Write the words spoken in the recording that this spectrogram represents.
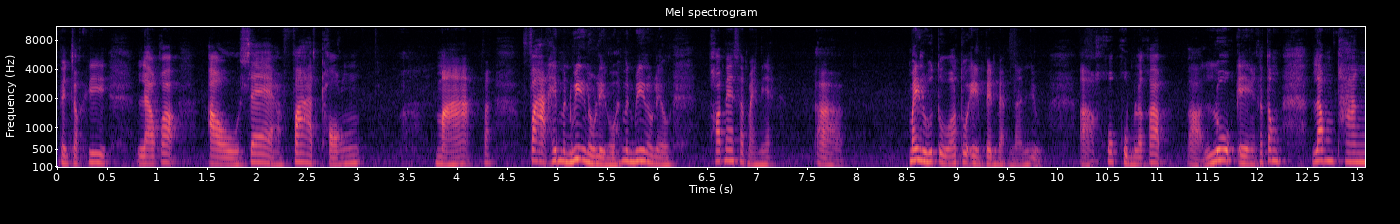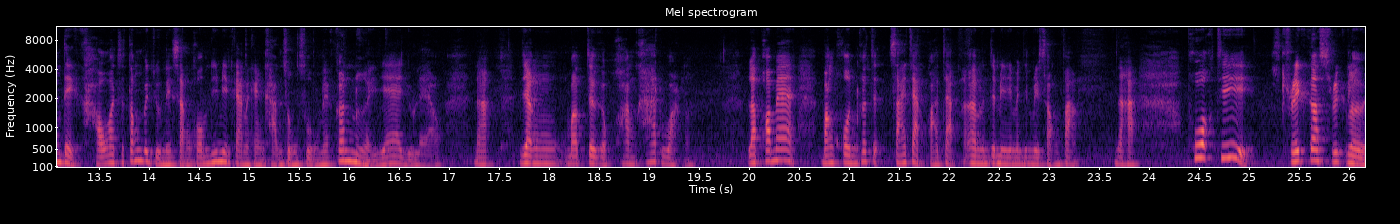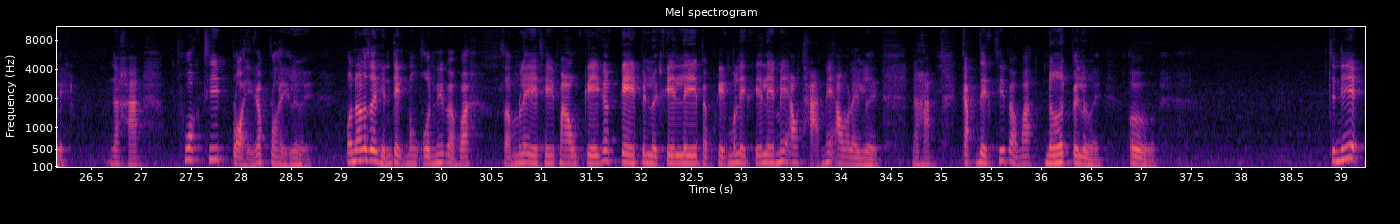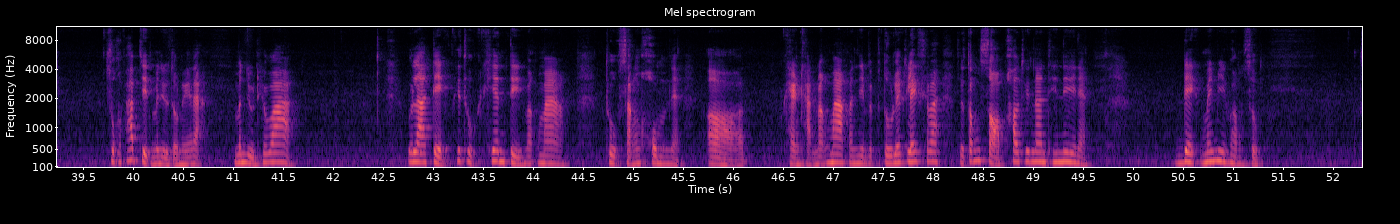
เป็นจ็อกกี้แล้วก็ เอาแส้ฟาดท้องม้า ฟาดให้มันวิ่งเร็วๆให้มันวิ่งเร็วๆพ่อแม่สมัยเนี้ยไม่รู้ตัวว่าตัวเองเป็นแบบนั้นอยู่ควบคุมแล้วก็ลูกเองก็ต้องลำพังเด็กเขาจะต้องไปอยู่ในสังคมที่มีการแข่งขันสูงๆเนี่ยก็เหนื่อยแย่อยู่แล้วนะยังมาเจอกับความคาดหวัง แล้วพ่อแม่บางคนก็จะซ้ายจากขวาจากเออมันจะมีมันจะมีสองฝั่งนะคะพวกที่ strict ก็ strict เลยนะคะพวกที่ปล่อยก็ปล่อยเลยเพราะนั้นเราจะเห็นเด็กบางคนที่แบบว่า สำเลเทเมาเกก็เกไปเลยเกเรแบบเก่งมาเลยเกเรไม่เอาฐานไม่เอาอะไรเลยนะคะ กับเด็กที่แบบว่าเนิร์ดไปเลย เออ ทีนี้สุขภาพจิตมันอยู่ตรงนี้แหละ มันอยู่ที่ว่า เวลาเด็กที่ถูกเคี่ยนตีมากๆ ถูกสังคมเนี่ยแข่งขันมากๆ มันมีประตูเล็กๆใช่ป่ะจะต้องสอบเข้าที่นั่นที่นี่เนี่ย เด็กไม่มีความสุข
